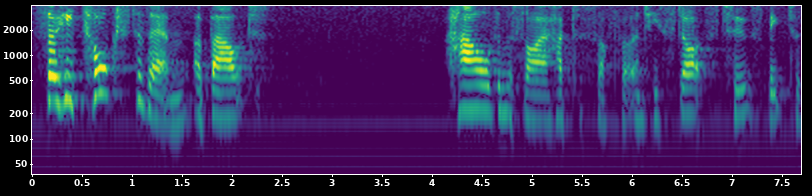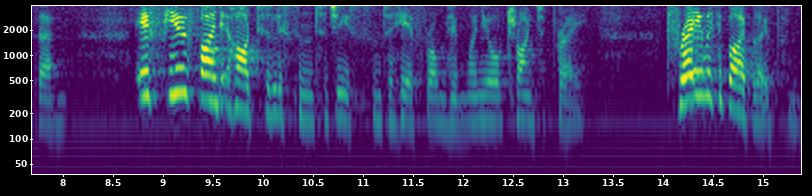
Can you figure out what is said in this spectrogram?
So he talks to them about how the Messiah had to suffer, and he starts to speak to them. If you find it hard to listen to Jesus and to hear from him when you're trying to pray, pray with your Bible open.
